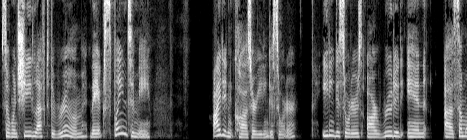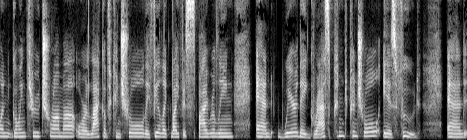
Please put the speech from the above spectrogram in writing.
So when she left the room, they explained to me, I didn't cause her eating disorder. Eating disorders are rooted in uh, someone going through trauma or lack of control. They feel like life is spiraling, and where they grasp con- control is food. And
